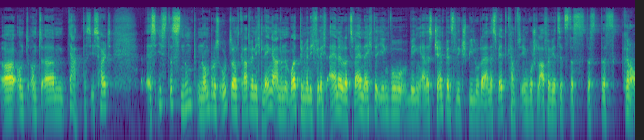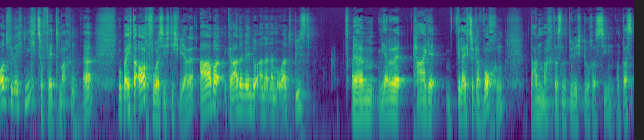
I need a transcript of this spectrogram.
Äh, und und ähm, ja, das ist halt es ist das Nonplusultra und gerade wenn ich länger an einem Ort bin, wenn ich vielleicht eine oder zwei Nächte irgendwo wegen eines Champions League Spiel oder eines Wettkampfs irgendwo schlafe, wird jetzt das, das, das Kraut vielleicht nicht so fett machen, ja? wobei ich da auch vorsichtig wäre, aber gerade wenn du an einem Ort bist, ähm, mehrere Tage, vielleicht sogar Wochen, dann macht das natürlich durchaus Sinn. Und das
